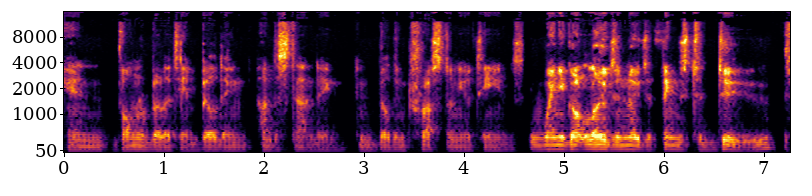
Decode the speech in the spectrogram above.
in vulnerability, in building understanding, in building trust on your teams. When you've got loads and loads of things to do, it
